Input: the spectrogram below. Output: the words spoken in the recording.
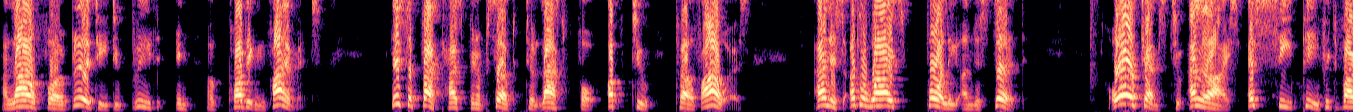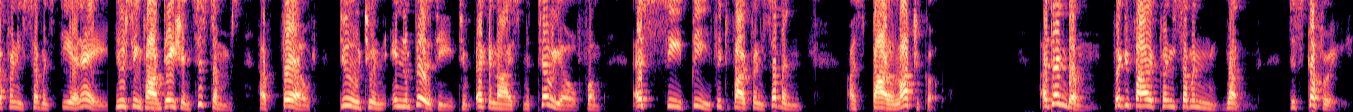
allow for ability to breathe in aquatic environments. This effect has been observed to last for up to 12 hours, and is otherwise poorly understood. All attempts to analyze SCP-5527's DNA using Foundation systems have failed due to an inability to recognize material from SCP-5527 as biological. Addendum 5527-1 Discovery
